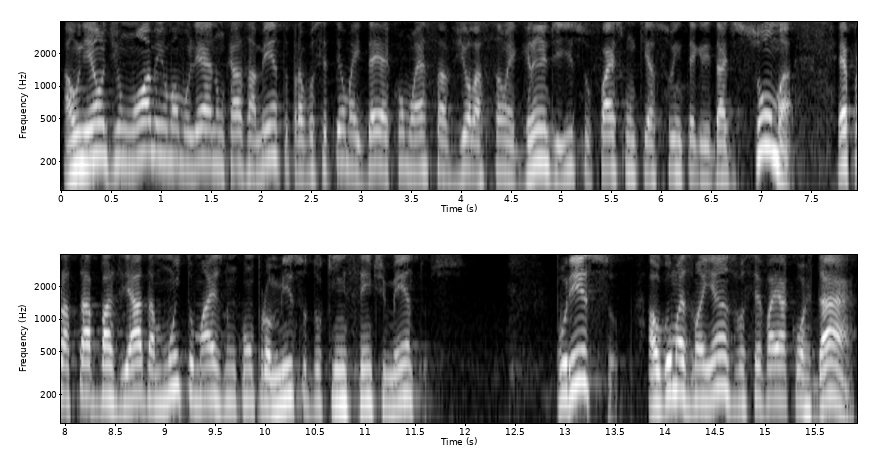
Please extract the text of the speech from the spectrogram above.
A união de um homem e uma mulher num casamento, para você ter uma ideia como essa violação é grande, e isso faz com que a sua integridade suma, é para estar tá baseada muito mais num compromisso do que em sentimentos. Por isso, algumas manhãs você vai acordar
